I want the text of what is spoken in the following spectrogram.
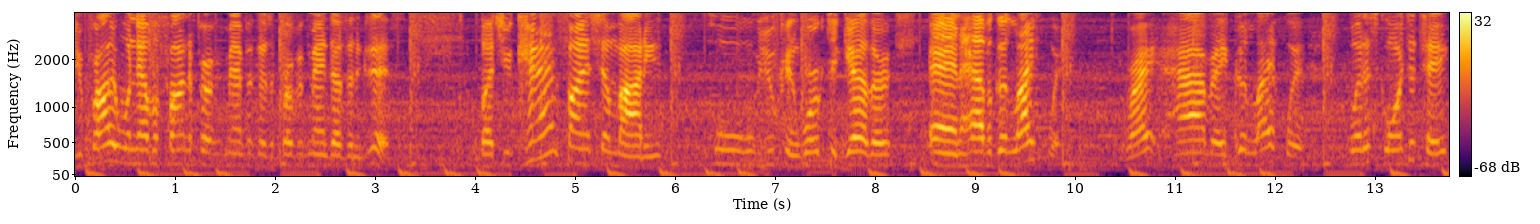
you probably will never find a perfect man because a perfect man doesn't exist. But you can find somebody who you can work together and have a good life with, right? Have a good life with. But it's going to take,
